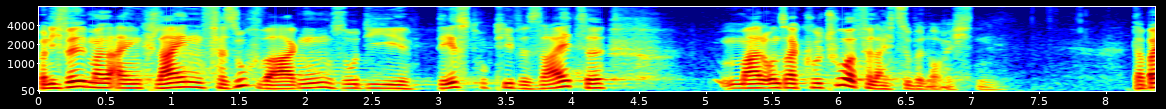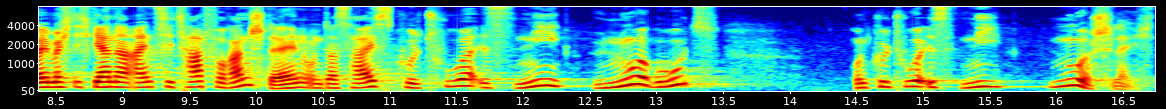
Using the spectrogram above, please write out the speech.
Und ich will mal einen kleinen Versuch wagen, so die destruktive Seite mal unserer Kultur vielleicht zu beleuchten. Dabei möchte ich gerne ein Zitat voranstellen und das heißt, Kultur ist nie nur gut und Kultur ist nie nur schlecht.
